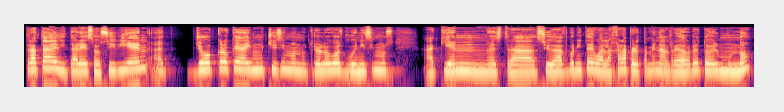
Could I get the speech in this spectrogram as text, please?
Trata de evitar eso. Si bien ah, yo creo que hay muchísimos nutriólogos buenísimos aquí en nuestra ciudad bonita de Guadalajara, pero también alrededor de todo el mundo,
